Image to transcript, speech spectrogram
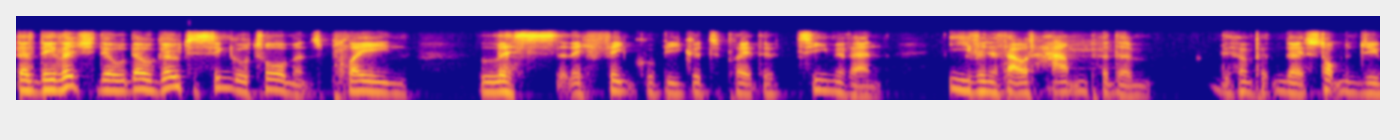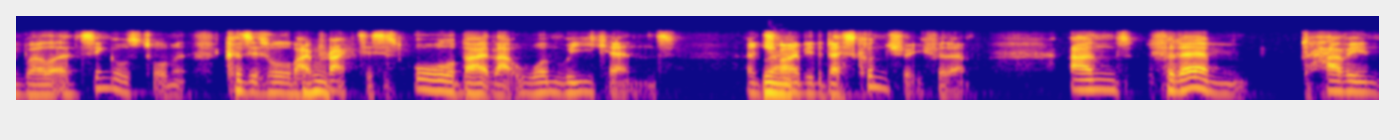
They, they literally they'll, they'll go to single tournaments playing lists that they think would be good to play at the team event, even if that would hamper them they stop them doing well at a singles tournament because it's all about mm-hmm. practice. It's all about that one weekend and right. trying to be the best country for them. And for them, having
